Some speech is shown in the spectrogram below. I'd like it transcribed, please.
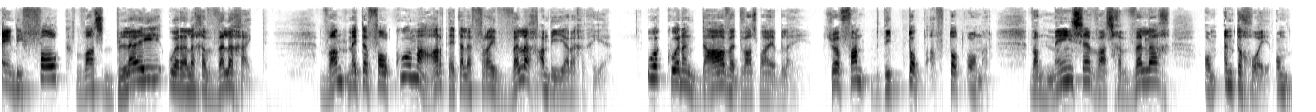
en die volk was bly oor hulle gewilligheid want met 'n volkomme hart het hulle vrywillig aan die Here gegee. Ook koning Dawid was baie bly. So van die top af tot onder. Want mense was gewillig om in te gooi, om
